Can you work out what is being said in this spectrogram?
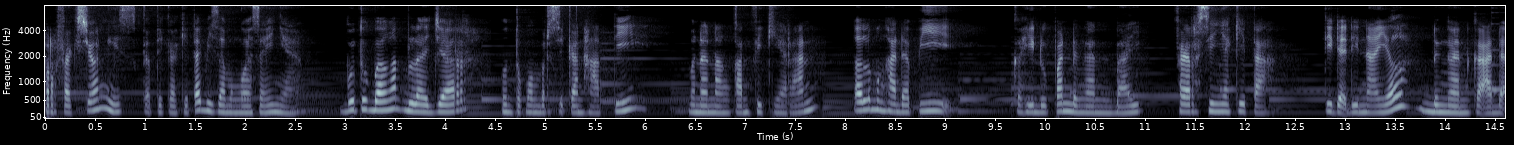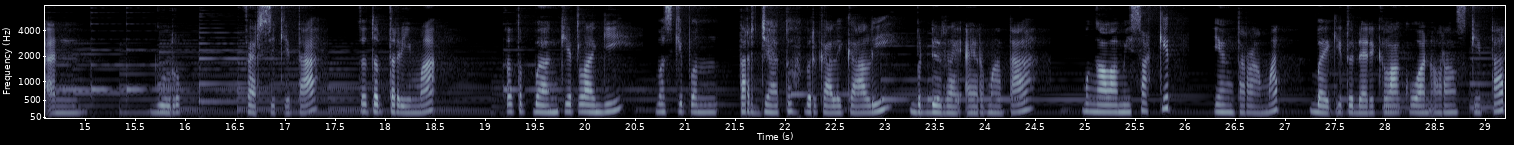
perfeksionis ketika kita bisa menguasainya. Butuh banget belajar untuk membersihkan hati, menenangkan pikiran, lalu menghadapi kehidupan dengan baik versinya kita tidak denial dengan keadaan buruk versi kita, tetap terima, tetap bangkit lagi meskipun terjatuh berkali-kali, berderai air mata, mengalami sakit yang teramat, baik itu dari kelakuan orang sekitar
